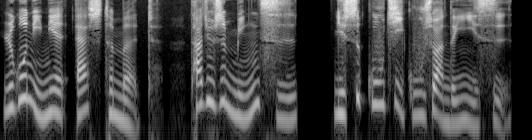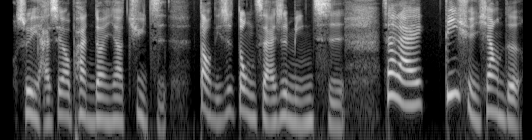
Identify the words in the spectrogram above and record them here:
如果你念 estimate，它就是名词，也是估计估算的意思。所以还是要判断一下句子到底是动词还是名词。再来 D 选项的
